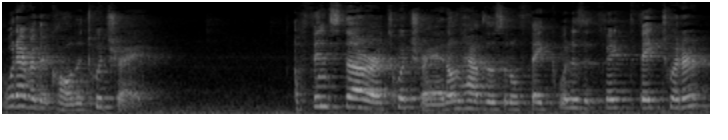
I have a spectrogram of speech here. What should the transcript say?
Whatever they're called, a Twitray. A Finsta or a Twitray. I don't have those little fake, what is it, fake, fake Twitter?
